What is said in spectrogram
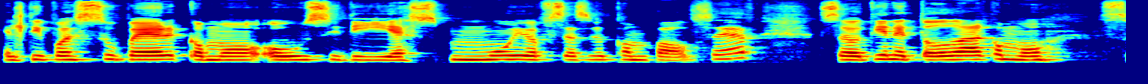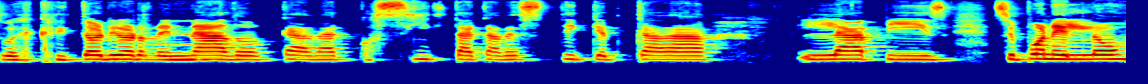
El tipo es súper como OCD, es muy obsessive compulsive, so tiene toda como su escritorio ordenado, cada cosita, cada sticker, cada lápiz, se pone los,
